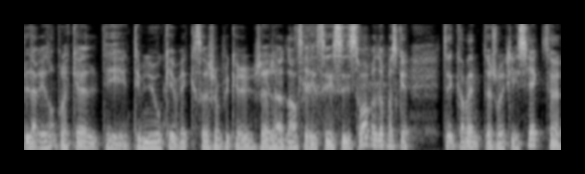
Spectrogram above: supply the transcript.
la raison pour laquelle t'es es venu au Québec, ça, je suis un peu curieux. J'a- J'adore ces, ces, ces histoires, maintenant, parce que, tu sais, quand même, t'as joué avec les siècles,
